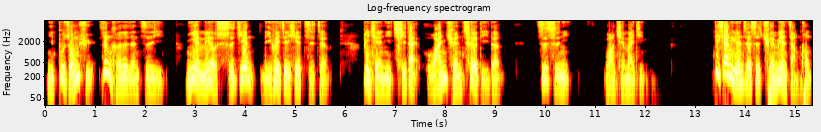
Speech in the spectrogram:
你不容许任何的人质疑，你也没有时间理会这些指责，并且你期待完全彻底的支持你往前迈进。第三个原则是全面掌控，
